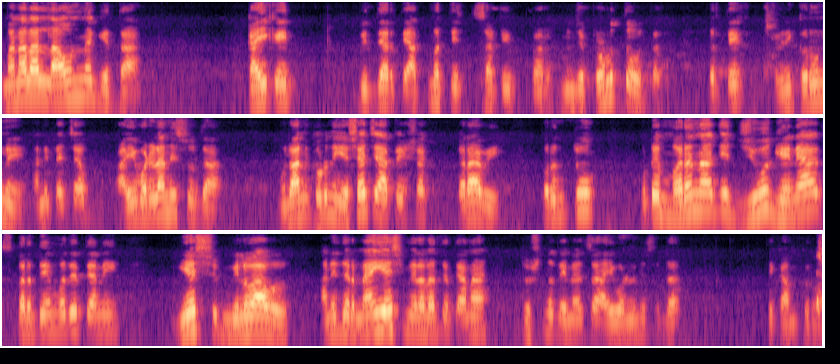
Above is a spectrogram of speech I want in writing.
मनाला लावून न घेता काही काही विद्यार्थी आत्महत्येसाठी पर- म्हणजे प्रवृत्त होतात. तर ते त्यांनी करू नये. आणि त्याच्या आईवडिलांनी सुद्धा मुलांकडून यशाची अपेक्षा करावी. परंतु कुठे मरणाचे जीव घेण्या स्पर्धेमध्ये त्यांनी यश मिळवावं. आणि जर नाही यश मिळालं तर त्यांना दुष्ण देण्याचं आईवडिलांनी सुद्धा ते काम करू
